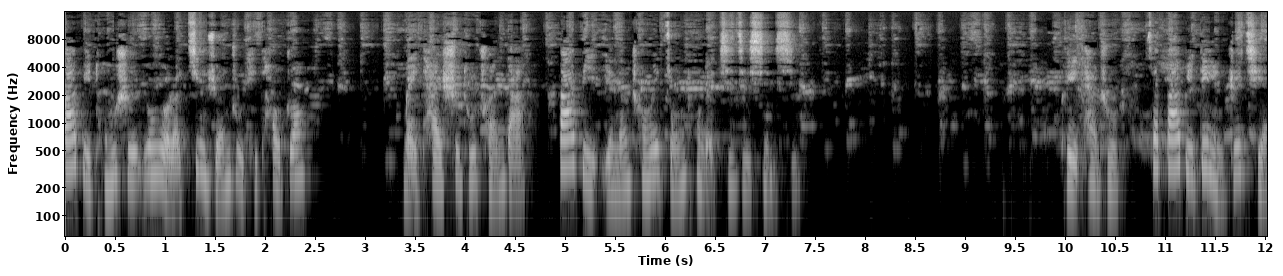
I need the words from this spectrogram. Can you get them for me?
芭比同时拥有了竞选主题套装，美泰试图传达芭比也能成为总统的积极信息。可以看出。在芭比电影之前，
